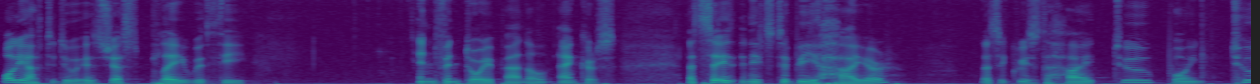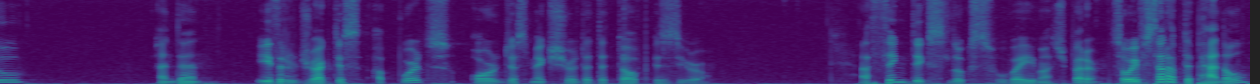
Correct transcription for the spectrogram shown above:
all you have to do is just play with the inventory panel anchors. Let's say it needs to be higher. Let's increase the height 2.2 and then either drag this upwards or just make sure that the top is zero. I think this looks way much better. So we've set up the panel.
